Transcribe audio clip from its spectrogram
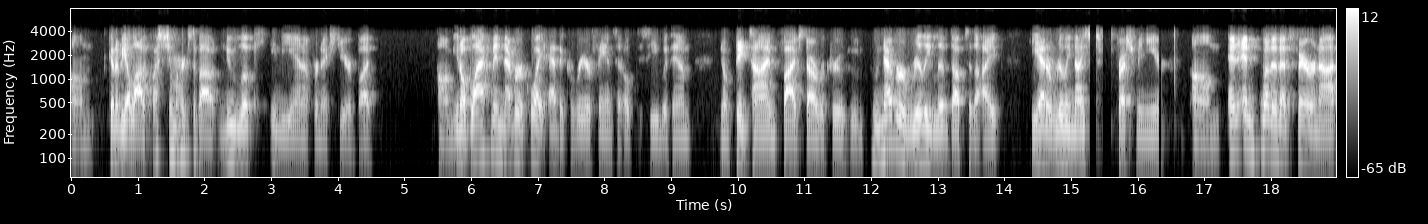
Um, going to be a lot of question marks about new look Indiana for next year. But, um, you know, Blackmon never quite had the career fans had hoped to see with him. You know, big time five star recruit who who never really lived up to the hype. He had a really nice freshman year um, and and whether that's fair or not,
